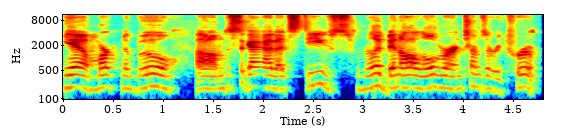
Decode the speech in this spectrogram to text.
Yeah, Mark Nabou. Um, this is a guy that Steve's really been all over in terms of recruit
